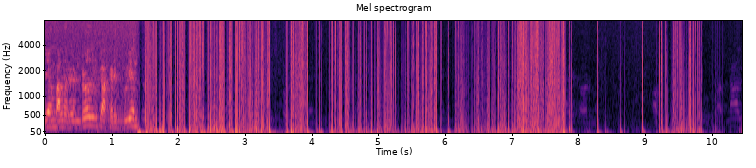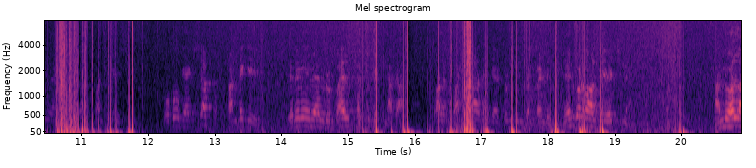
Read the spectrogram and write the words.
మేము మళ్ళీ రెండు రోజులకి అక్కడికి పోయేందుకు పద్నాలుగు ఎకరాల్లో ఒక్కొక్క ఎక్స్ట్రా పంటకి ఇరవై వేల రూపాయలు ఖర్చు పెట్టినాక వాళ్ళకి పంట రాదంటే ఎట్టుంటుంది చెప్పండి. నేను కూడా వాళ్ళతో ఏడ్చిన. అందువల్ల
